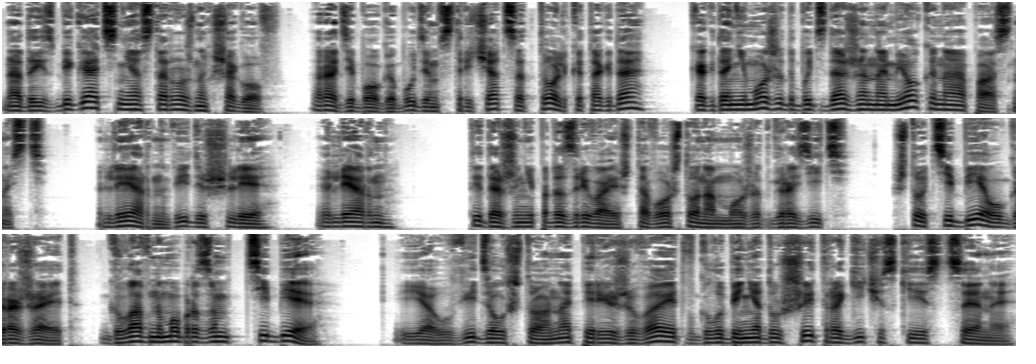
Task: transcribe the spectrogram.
Надо избегать неосторожных шагов. Ради бога, будем встречаться только тогда, когда не может быть даже намека на опасность. Лерн, видишь ли, Лерн, ты даже не подозреваешь того, что нам может грозить. Что тебе угрожает, главным образом тебе. Я увидел, что она переживает в глубине души трагические сцены.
